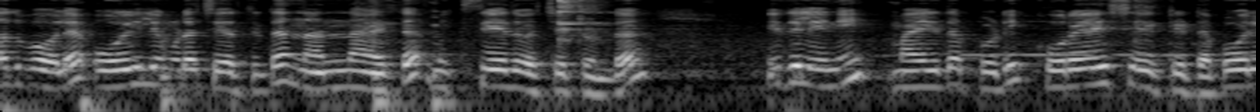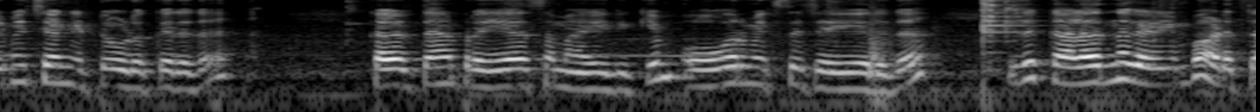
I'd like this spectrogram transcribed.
അതുപോലെ ഓയിലും കൂടെ ചേർത്തിട്ട് നന്നായിട്ട് മിക്സ് ചെയ്ത് വെച്ചിട്ടുണ്ട്. ഇതിലിനി മൈദപ്പൊടി കുറേശ്ശെ ഇട്ടിട്ട് അപ്പോൾ ഒരുമിച്ച് അങ്ങ് ഇട്ട് കൊടുക്കരുത്. കലർത്താൻ പ്രയാസമായിരിക്കും ഓവർ മിക്സ് ചെയ്യരുത്. ഇത് കലർന്ന് കഴിയുമ്പോൾ അടുത്ത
